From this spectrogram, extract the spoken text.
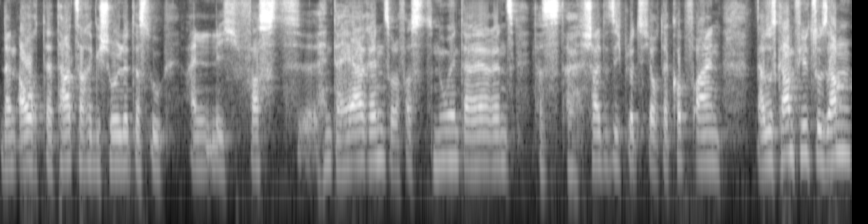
dann auch der Tatsache geschuldet, dass du eigentlich fast äh, hinterher rennst oder fast nur hinterher rennst. Das, da schaltet sich plötzlich auch der Kopf ein. Also es kam viel zusammen.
